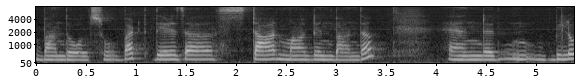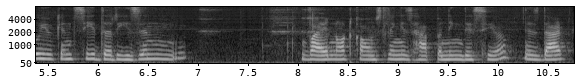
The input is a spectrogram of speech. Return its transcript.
Banda also. But there is a star marked in Banda. And uh, below you can see the reason why not counseling is happening this year is that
